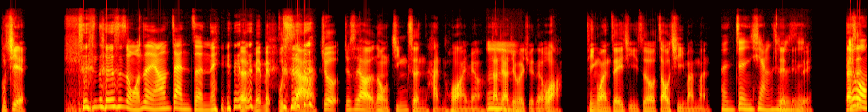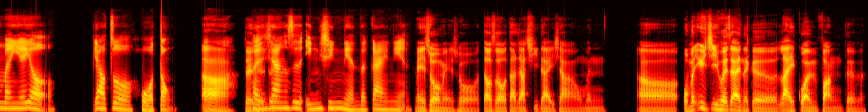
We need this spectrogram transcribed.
不懈，这是什么？这像战争呢？呃，没没不是啊，就就是要有那种精神喊话，有没有？大家就会觉得哇，听完这一集之后朝气满满，很正向，是不是？对对对。因为我们也有要做活动啊，对，很像是迎新年的概念。没错没错，到时候大家期待一下，我们啊，我们预计会在那个赖官方的。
